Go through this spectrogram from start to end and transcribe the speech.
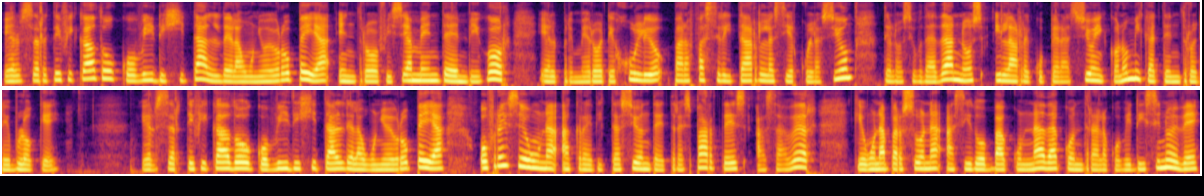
El certificado COVID digital de la Unión Europea entró oficialmente en vigor el 1 de julio para facilitar la circulación de los ciudadanos y la recuperación económica dentro del bloque. El certificado COVID digital de la Unión Europea ofrece una acreditación de tres partes, a saber, que una persona ha sido vacunada contra la COVID-19,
